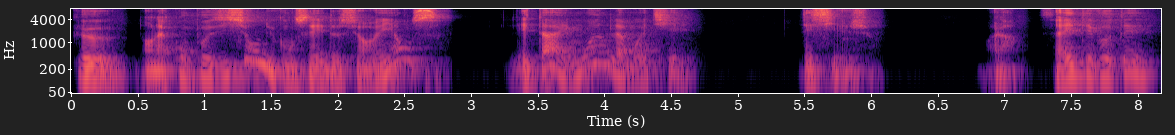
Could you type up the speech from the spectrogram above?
que dans la composition du conseil de surveillance, l'État ait moins de la moitié des sièges. Voilà, ça a été voté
